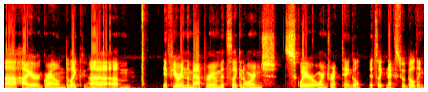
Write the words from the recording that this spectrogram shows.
uh, higher ground. Like um, if you're in the map room, it's like an orange square, orange rectangle. It's like next to a building.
